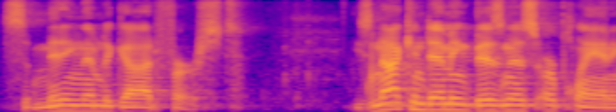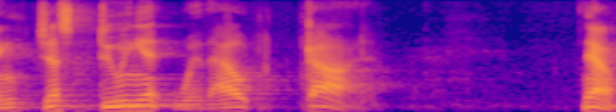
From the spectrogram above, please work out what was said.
submitting them to God first. He's not condemning business or planning, just doing it without God. Now,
